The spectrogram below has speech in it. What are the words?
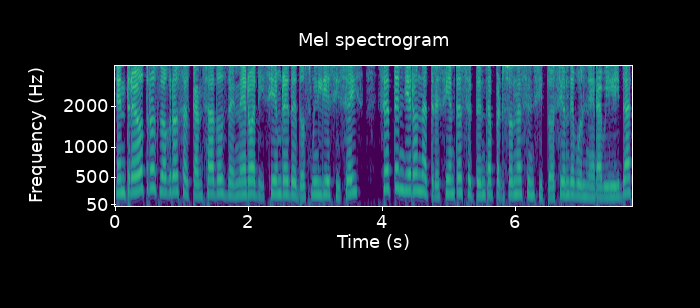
Entre otros logros alcanzados de enero a diciembre de 2016, se atendieron a 370 personas en situación de vulnerabilidad,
